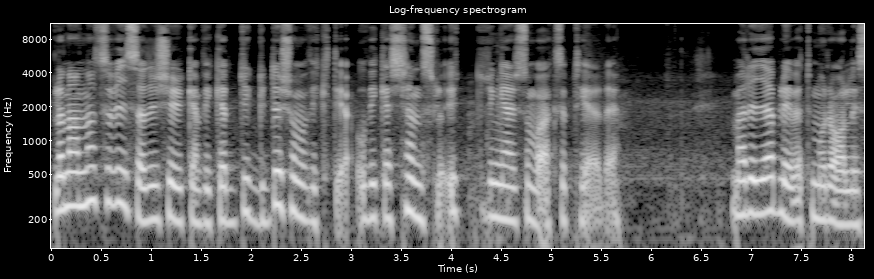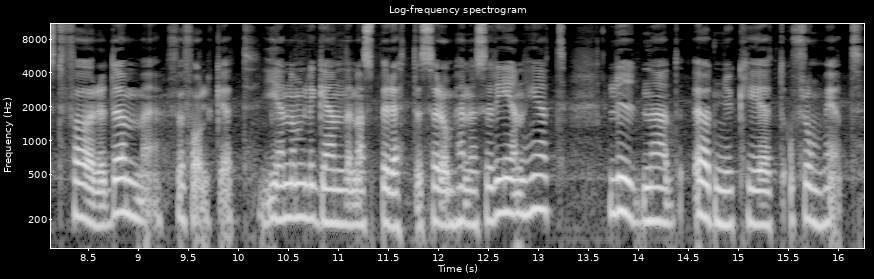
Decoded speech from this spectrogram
Bland annat så visade kyrkan vilka dygder som var viktiga och vilka känsloyttringar som var accepterade. Maria blev ett moraliskt föredöme för folket genom legendernas berättelser om hennes renhet, lydnad, ödmjukhet och fromhet.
